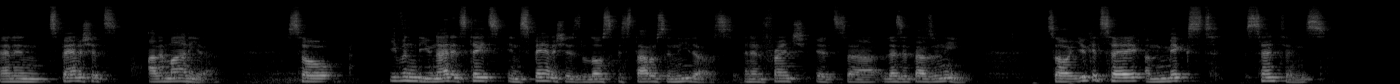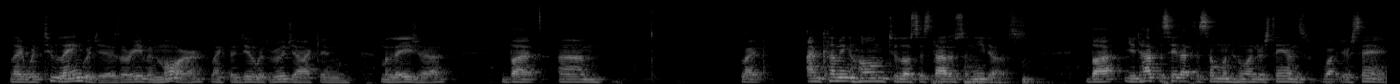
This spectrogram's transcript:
and in Spanish it's Alemania. So even the United States in Spanish is Los Estados Unidos, and in French it's uh, Les États-Unis. So you could say a mixed sentence, like with two languages or even more, like they do with Rojak in Malaysia, but um, like I'm coming home to Los Estados Unidos. But you'd have to say that to someone who understands what you're saying,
